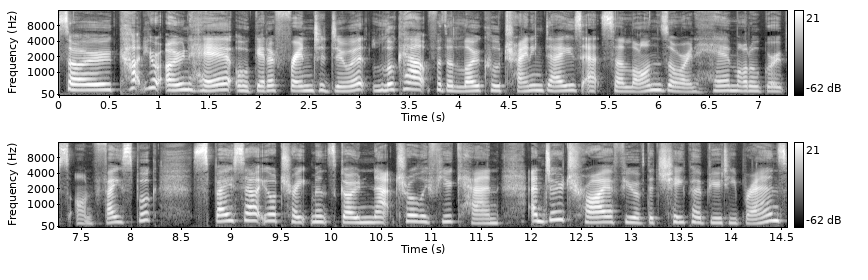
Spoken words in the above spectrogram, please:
So, cut your own hair or get a friend to do it. Look out for the local training days at salons or in hair model groups on Facebook. Space out your treatments, go natural if you can, and do try a few of the cheaper beauty brands.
